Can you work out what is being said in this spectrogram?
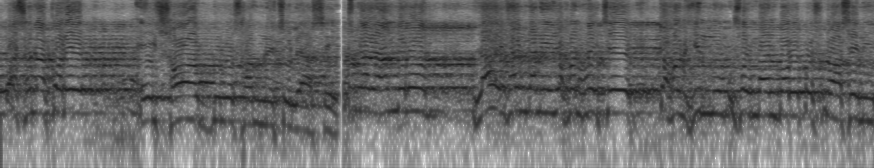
উপাসনা করে, এই সবগুলো সামনে চলে আসে। আন্দোলন, লাল ঝান্ডা নিয়ে যখন হয়েছে, তখন হিন্দু মুসলমান বড় প্রশ্ন আসেনি।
